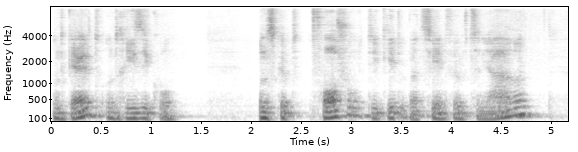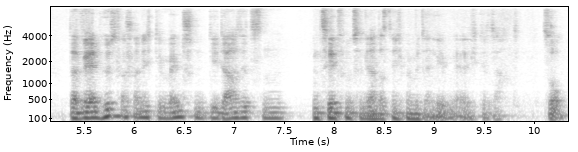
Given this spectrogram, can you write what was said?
und Geld und Risiko. Und es gibt Forschung, die geht über 10, 15 Jahre. Da werden höchstwahrscheinlich die Menschen, die da sitzen, in 10, 15 Jahren das nicht mehr miterleben, ehrlich gesagt. So.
